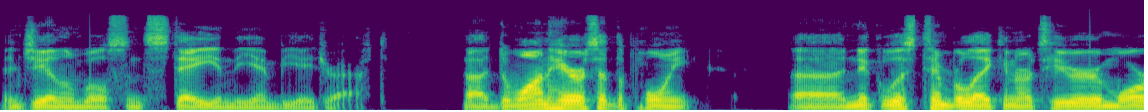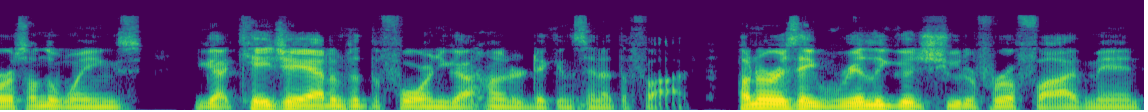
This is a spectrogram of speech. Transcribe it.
and Jalen Wilson stay in the NBA draft. Uh, Dajuan Harris at the point, uh, Nicholas Timberlake and Arterio Morris on the wings. You got KJ Adams at the four, and you got Hunter Dickinson at the five. Hunter is a really good shooter for a five man,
